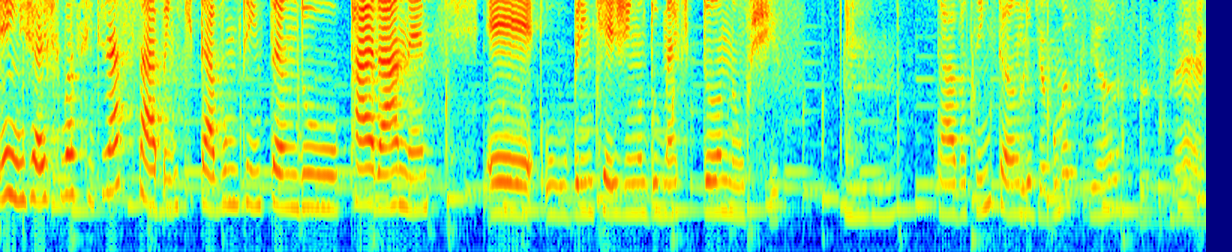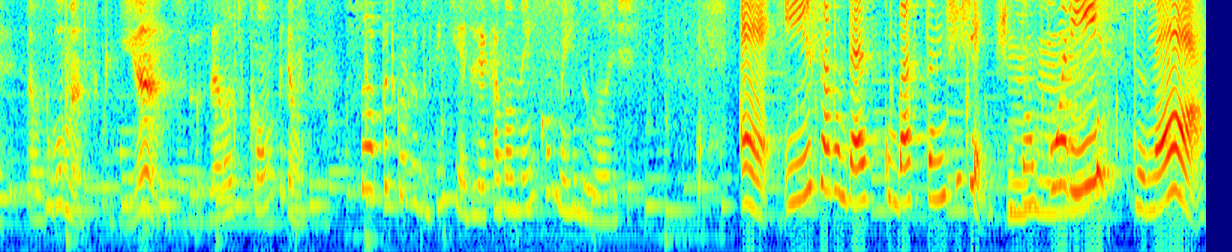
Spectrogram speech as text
Gente, acho que vocês já sabem que estavam tentando parar, né? é, o brinquedinho do McDonald's. Uhum. Tava tentando. Porque algumas crianças, né? Algumas crianças, elas compram só por conta do brinquedo e acabam nem comendo o lanche. É, e isso acontece com bastante gente. Então, por isso, né?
